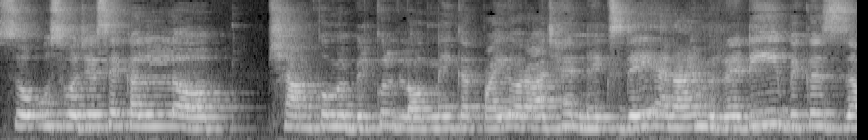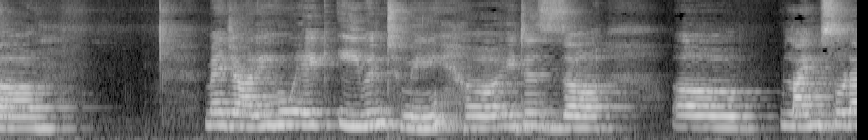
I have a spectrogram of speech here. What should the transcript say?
so उस वजह से कल uh, शाम को मैं बिल्कुल ब्लॉग नहीं कर पाई और आज है next day and I am ready because मैं जा रही हूँ एक इवेंट में। It is lime soda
